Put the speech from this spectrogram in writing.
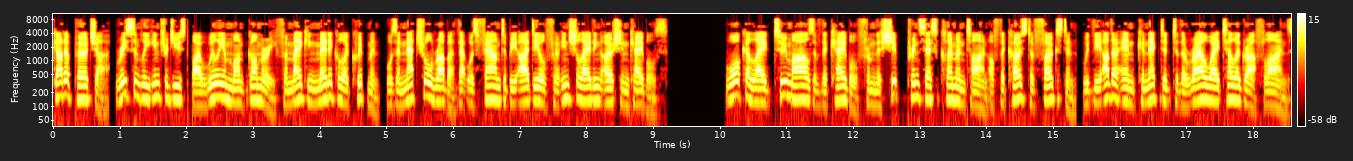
Gutta-percha, recently introduced by William Montgomery for making medical equipment, was a natural rubber that was found to be ideal for insulating ocean cables. Walker laid two miles of the cable from the ship Princess Clementine off the coast of Folkestone, with the other end connected to the railway telegraph lines.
